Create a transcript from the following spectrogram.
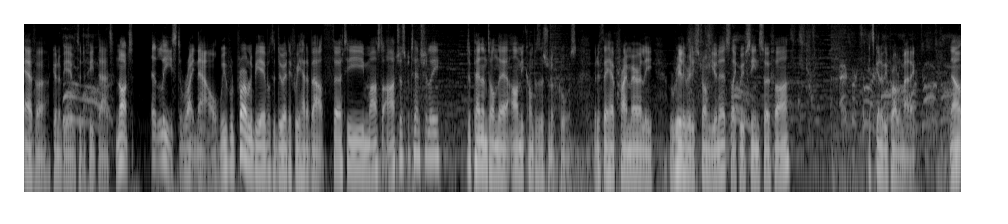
ever going to be able to defeat that. Not at least right now. We would probably be able to do it if we had about 30 Master Archers potentially. Dependent on their army composition, of course. But if they have primarily really, really strong units like we've seen so far, it's going to be problematic. Now,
